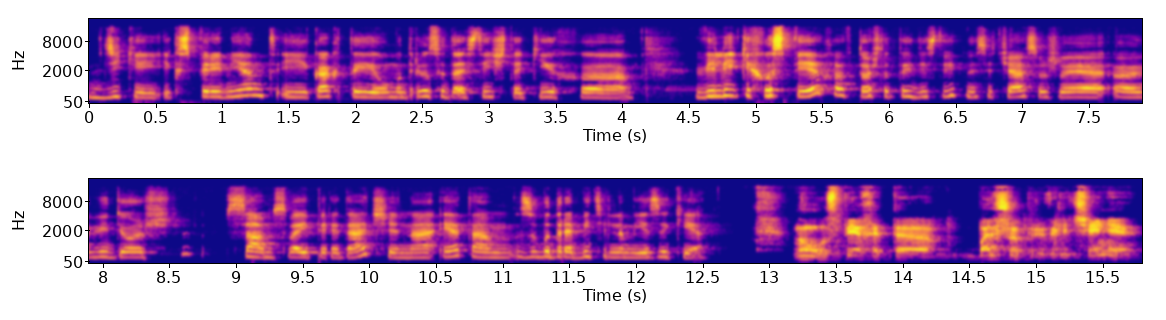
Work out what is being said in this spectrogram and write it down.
дикий эксперимент и как ты умудрился достичь таких э, великих успехов, то, что ты действительно сейчас уже э, ведешь сам свои передачи на этом зубодробительном языке? Ну, успех – это большое преувеличение.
